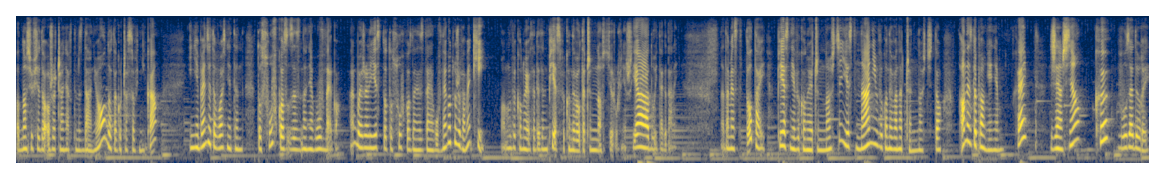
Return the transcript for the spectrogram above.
odnosił się do orzeczenia w tym zdaniu, do tego czasownika i nie będzie to właśnie ten, to słówko ze zdania głównego. Tak? Bo jeżeli jest to to słówko z zdania- głównego, to używamy ki. On wykonuje wtedy, ten pies wykonywał te czynności również, jadł i tak dalej. Natomiast tutaj pies nie wykonuje czynności, jest na nim wykonywana czynność, to on jest dopełnieniem. Okay? J'ai un chien que vous adorez,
